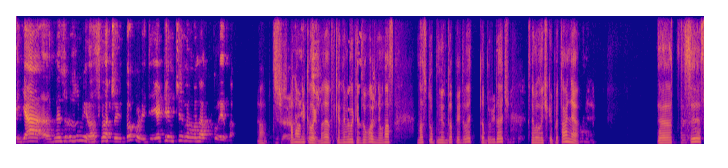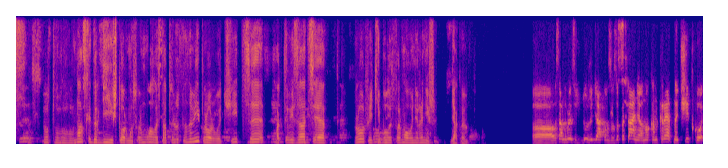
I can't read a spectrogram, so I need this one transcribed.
я е, не зрозуміла з вашої доповіді, яким чином вона вплинула. А, Шановні колеги, мене таке невелике зауваження. У нас наступний доповідач, доповідач невеличке питання. Е, Це от, внаслідок дії шторму сформувалися абсолютно нові прорви, чи це активізація прорв, які були сформовані раніше? Дякую. Е, Олександр Борисович, дуже дякую за запитання. Воно конкретно, чітко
